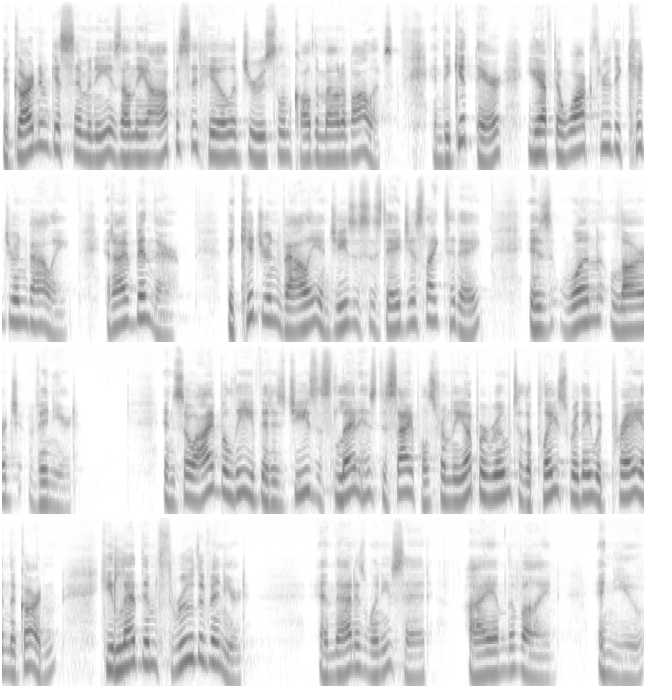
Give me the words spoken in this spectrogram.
The Garden of Gethsemane is on the opposite hill of Jerusalem called the Mount of Olives. And to get there, you have to walk through the Kidron Valley. And I've been there. The Kidron Valley in Jesus' day, just like today, is one large vineyard. And so I believe that as Jesus led his disciples from the upper room to the place where they would pray in the garden, he led them through the vineyard. And that is when he said, I am the vine, and you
